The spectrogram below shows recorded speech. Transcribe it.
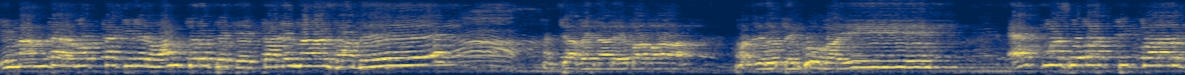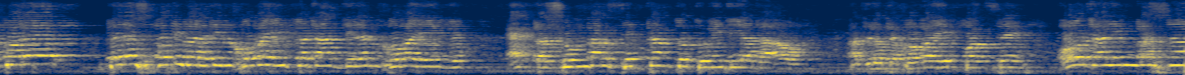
ইমানদার মোত্তাকিনের অন্তর থেকে কালিমা যাবে। যাবে না রে বাবা। হজরতে খুবাই এক মাস ওভারটেক করার পরে বৃহস্পতিবার দিন খোবাইবকে ডাক দিলেন খোবাইব একটা সুন্দর সিদ্ধান্ত তুমি দিয়া দাও। হজরতে খোবাইব বলছে ও জালিম বাসা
